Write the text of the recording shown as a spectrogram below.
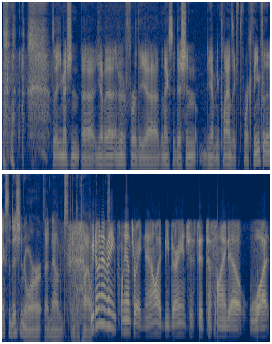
so you mentioned uh, you have an editor for the uh, the next edition. Do you have any plans like, for a theme for the next edition, or that now just been compiled? We don't have any plans right now. I'd be very interested to find out what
